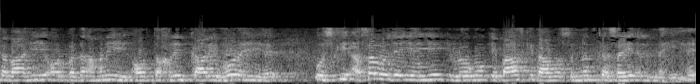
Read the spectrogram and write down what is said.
تباہی اور بدامنی اور تقریب کاری ہو رہی ہے، اس کی اصل وجہ یہی ہے کہ لوگوں کے پاس کتاب و سنت کا صحیح علم نہیں ہے۔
